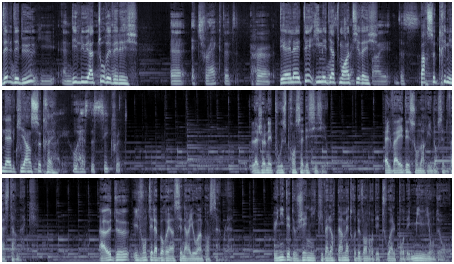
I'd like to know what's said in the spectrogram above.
Dès le début, il lui a tout révélé. Et elle a été immédiatement attirée par ce criminel qui a un secret. La jeune épouse prend sa décision. Elle va aider son mari dans cette vaste arnaque. À eux deux, ils vont élaborer un scénario impensable. Une idée de génie qui va leur permettre de vendre des toiles pour des millions d'euros.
